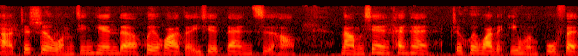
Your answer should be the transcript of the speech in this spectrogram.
好，这是我们今天的会话的一些单字哈。那我们现在看看这会话的英文部分。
